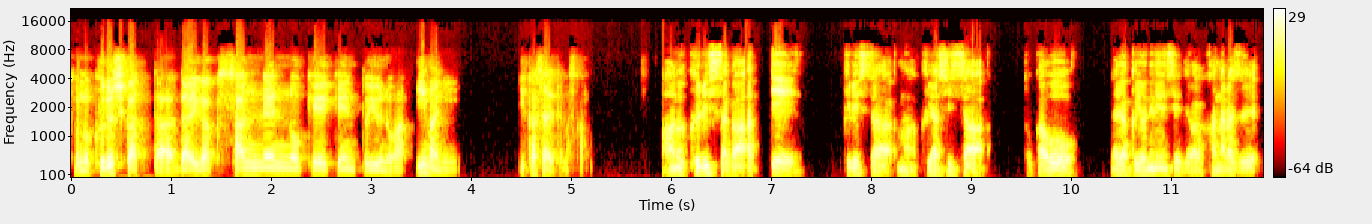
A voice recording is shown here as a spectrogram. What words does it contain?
その苦しかった大学3年の経験というのは今に生かされてますか？あの苦しさがあって、苦しさ、まあ悔しさとかを大学4年生では必ず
